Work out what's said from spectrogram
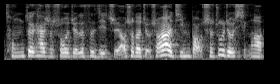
从最开始说觉得自己只要瘦到九十二斤保持住就行了，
